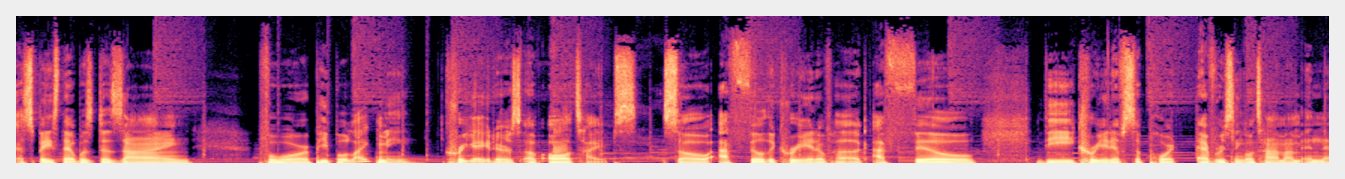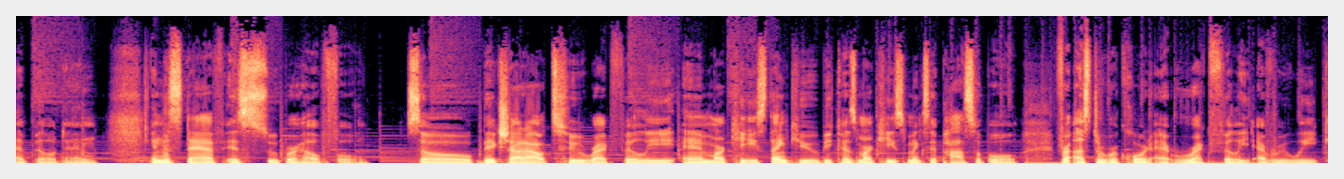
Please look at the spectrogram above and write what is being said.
a space that was designed for people like me, creators of all types. So I feel the creative hug. I feel the creative support every single time I'm in that building. And the staff is super helpful. So big shout out to Rec Philly and Marquise. Thank you because Marquise makes it possible for us to record at Rec Philly every week.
